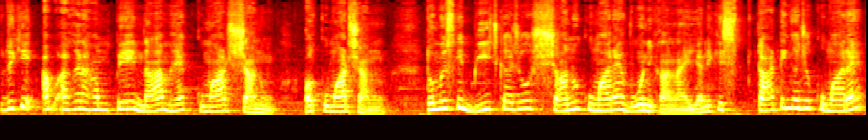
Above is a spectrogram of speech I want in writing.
तो देखिए, अब अगर हम पे नाम है कुमार शानू और कुमार शानू। तो हमें उसके बीच का जो शानू कुमार है, वो निकालना है। यानी कि स्टार्टिंग का जो कुमार है,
